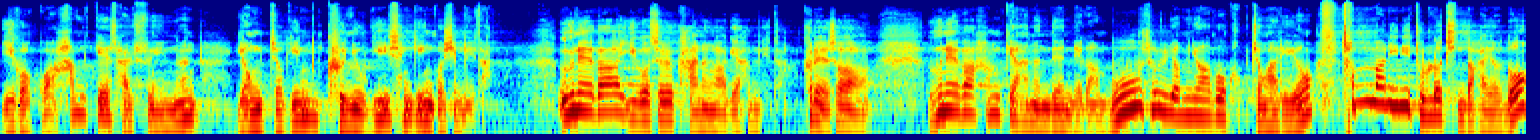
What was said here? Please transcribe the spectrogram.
이것과 함께 살 수 있는 영적인 근육이 생긴 것입니다. 은혜가 이것을 가능하게 합니다. 그래서 은혜가 함께 하는데 내가 무엇을 염려하고 걱정하리요? 천만인이 둘러친다 하여도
